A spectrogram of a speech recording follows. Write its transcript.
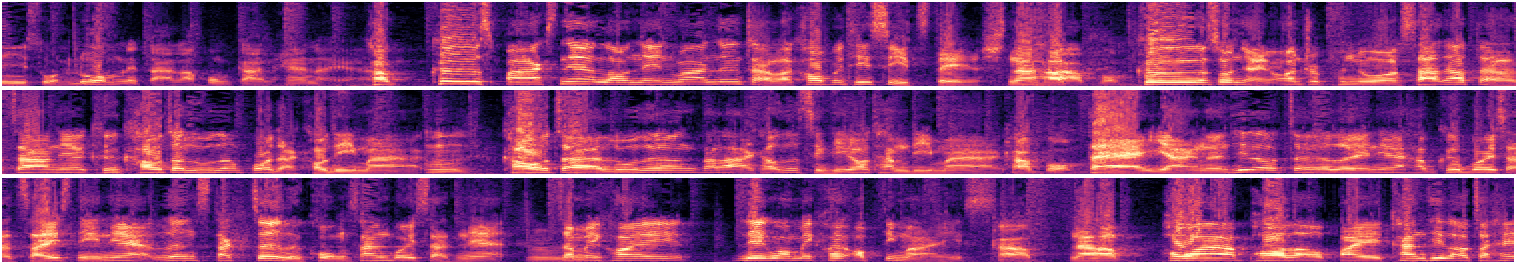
มีส่วนร่วมในแต่ละโครงการแค่ไหนอะ ครับ คือ Sparks เนี่ยเราเน้นว่าเนื่องจากเราเข้าไปที่ seed stage นะครับ ครับผมคือส่วนใหญ่ entrepreneur startup แต่ละเจ้าเนี่ยคือเขาจะรู้เรื่อง product เขาดีมาก อืมเขาจะรู้เรื่องตลาดเขาเรื่องสิ่งที่เขาทำดีมาก ครับผมแต่อย่างหนึ่งที่เราเจอเลยเนี่ยครับคือบริษัทไซส์นี้เนี่ยเรื่อง structure หรือโครงสร้างบริษัทเนี่ยจะไม่ค่อยเรียกว่าไม่ค่อย optimize ครับ นะครับ เพราะว่าพอเราไปขั้นที่เราจะให้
